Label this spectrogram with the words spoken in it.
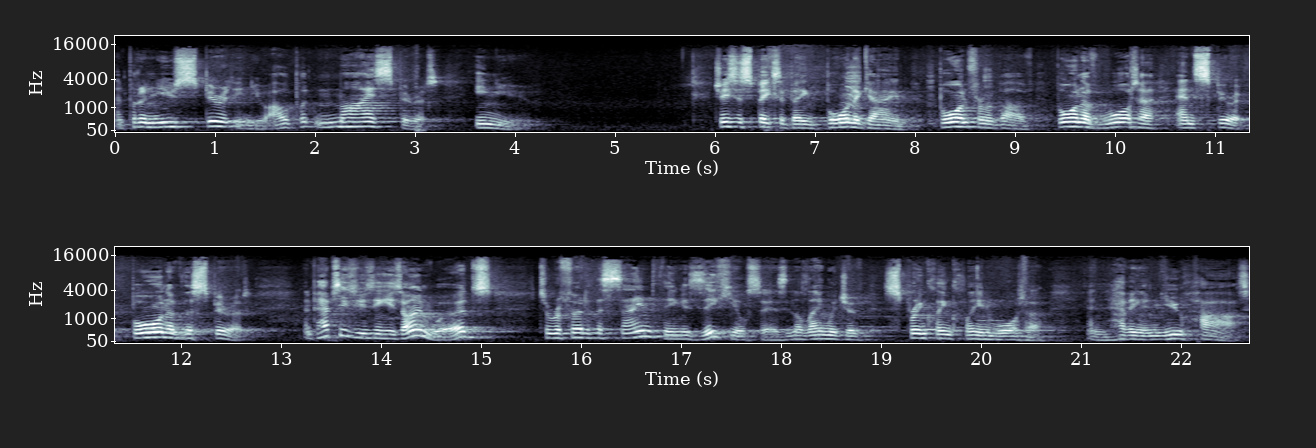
and put a new spirit in you. I will put my spirit in you. Jesus speaks of being born again, born from above, born of water and spirit, born of the Spirit. And perhaps he's using his own words to refer to the same thing Ezekiel says in the language of sprinkling clean water and having a new heart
